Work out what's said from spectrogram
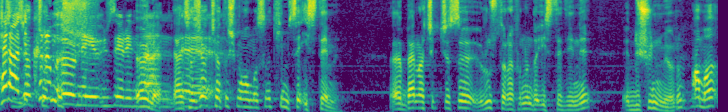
herhalde sıcak Kırım çatış- örneği üzerinden. Öyle. Yani e, sıcak çatışma olmasını kimse istemiyor. E, Ben açıkçası Rus tarafının da istediğini e, düşünmüyorum. Ama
